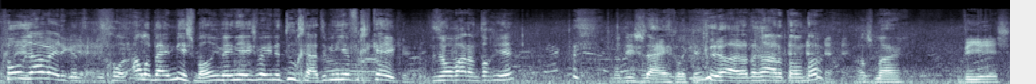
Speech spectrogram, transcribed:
Volgend jaar weet ik het. Gewoon allebei mis, man. Je weet niet eens waar je naartoe gaat. Heb je niet even gekeken? Het is wel warm, toch, hier? Dat is het eigenlijk, hè? Ja, dan gaat het dan, toch? Als maar bier is.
